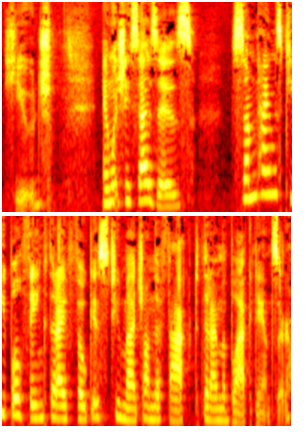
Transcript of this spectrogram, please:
huge. And what she says is Sometimes people think that I focus too much on the fact that I'm a black dancer.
